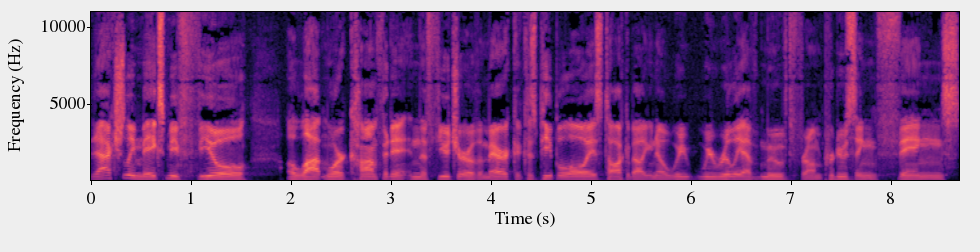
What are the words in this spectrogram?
It actually makes me feel a lot more confident in the future of America because people always talk about, you know, we, we really have moved from producing things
